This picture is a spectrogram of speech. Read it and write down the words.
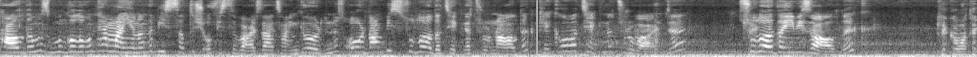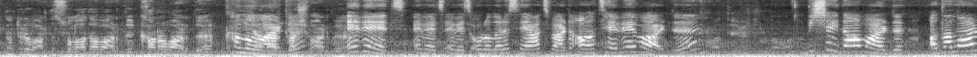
Kaldığımız bungalovun hemen yanında bir satış ofisi var zaten gördünüz. Oradan biz Suluada tekne turunu aldık. Kekova tekne turu vardı. Suluada'yı biz aldık. Kekova tekne turu vardı, Sulada vardı, Kano vardı, Kano vardı. Taş vardı. Evet, evet, evet. Oralara seyahat vardı. ATV vardı. ATV turu vardı. Bir şey daha vardı. Adalar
